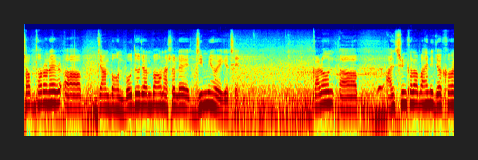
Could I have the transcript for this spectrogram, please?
সব ধরনের যানবাহন বৈধ যানবাহন আসলে জিম্মি হয়ে গেছে। কারণ আইনশৃঙ্খলা বাহিনী যখন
